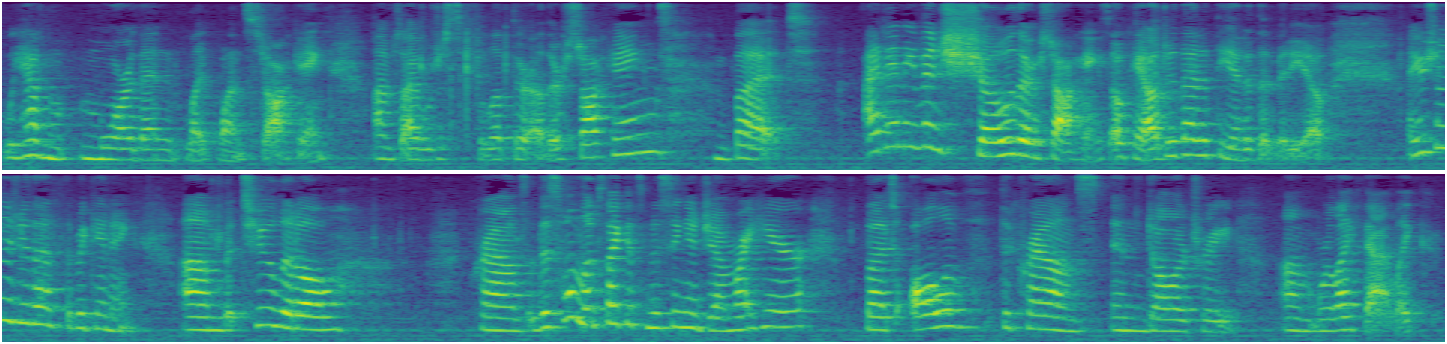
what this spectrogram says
we have more than like one stocking. Um, so I will just fill up their other stockings, but I didn't even show their stockings. Okay, I'll do that at the end of the video. I usually do that at the beginning. Um, but two little crowns. This one looks like it's missing a gem right here, but all of the crowns in Dollar Tree um, were like that. Like,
